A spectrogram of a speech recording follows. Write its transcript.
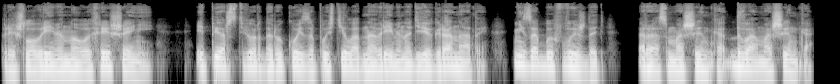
Пришло время новых решений, и Перс твердой рукой запустил одновременно две гранаты, не забыв выждать раз машинка, два машинка,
